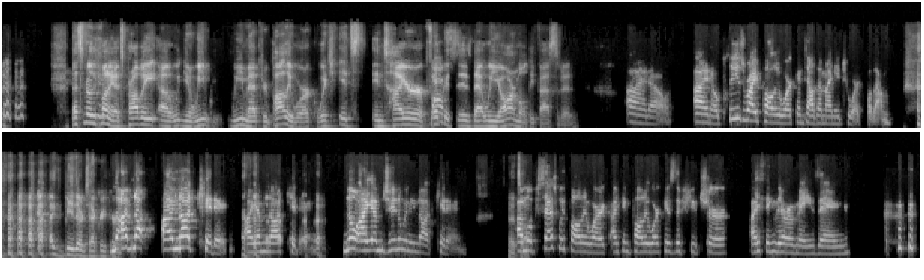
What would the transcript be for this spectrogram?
That's really funny. It's probably uh, you know we we met through Polywork, which its entire focus yes. is that we are multifaceted. I know. I know. Please write Polywork and tell them I need to work for them. Be their tech recruiter. No, I'm not. I'm not kidding. I am not kidding. No, I am genuinely not kidding. That's I'm obsessed with Polywork. I think Polywork is the future. I think they're amazing.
